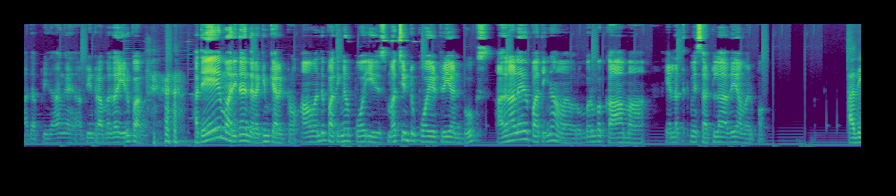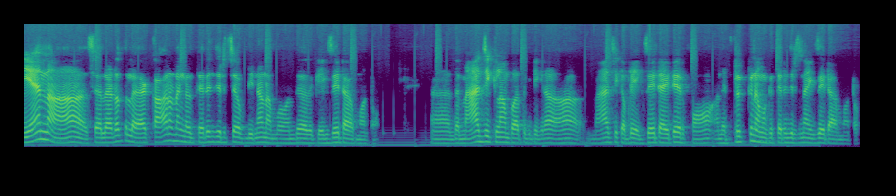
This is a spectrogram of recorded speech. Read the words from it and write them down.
அது அப்படிதாங்க அப்படின்ற மாதிரி தான் இருப்பாங்க. அதே மாதிரி தான் இந்த ரஹீம் கேரக்டரும் அவன் வந்து பார்த்தீங்கன்னா போய் is much into poetry and books அதனாலே பார்த்தீங்கன்னா அவன் ரொம்ப ரொம்ப காமா எல்லாத்துக்குமே சட்டிலாகவே அவன் இருப்பான். அது ஏன்னா சில இடத்துல காரணங்கள் தெரிஞ்சிருச்சு அப்படின்னா நம்ம வந்து அதுக்கு எக்ஸைட் ஆக மாட்டோம். இந்த மேஜிக்லாம் பார்த்துக்கிட்டிங்கன்னா மேஜிக் அப்படியே எக்ஸைட் ஆகிட்டே இருப்போம். அந்த ட்ரிக் நமக்கு தெரிஞ்சிருச்சுன்னா எக்ஸைட் ஆக மாட்டோம்.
